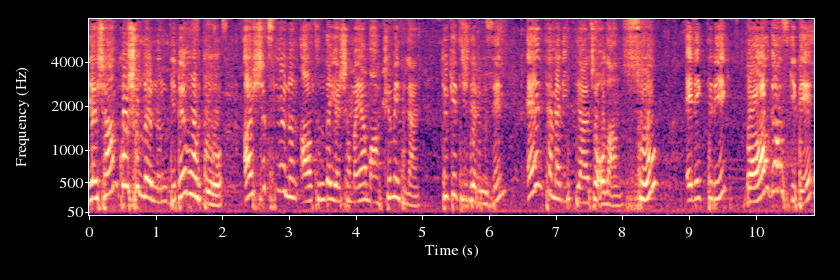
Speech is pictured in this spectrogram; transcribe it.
Yaşam koşullarının dibe vurduğu, açlık sınırının altında yaşamaya mahkum edilen tüketicilerimizin en temel ihtiyacı olan su, elektrik, doğalgaz gibi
